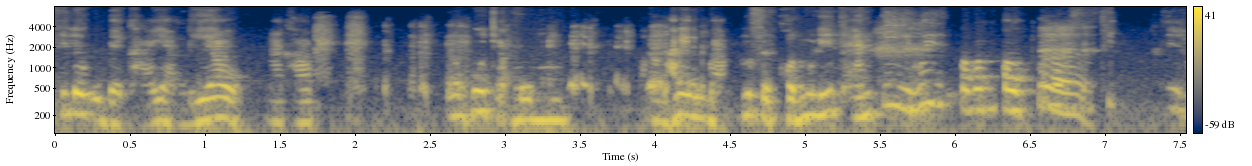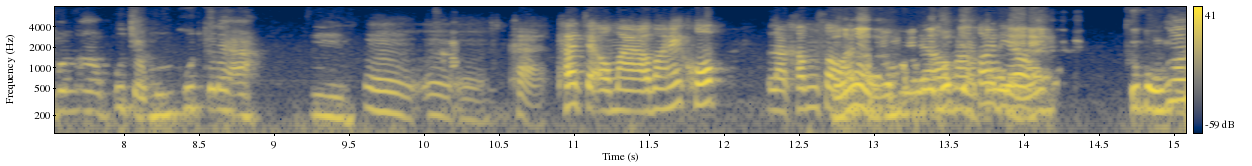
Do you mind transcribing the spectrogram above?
ที่เรื่องอุเบกขาอย่างเดียวนะครับต้องพูดจากมุมให้แบบรู้สึกคนมุนี้แอนตี้เฮ้ยตะวันตกที่ที่ชนเอาพูดจากมุมพุทธก็ได้อะอืมอืมอืมค่ะ ถ้าจะเอามาเอามาให้ครบหลักคำสอนเอามาเอามาข้อเดียวคือผมว่า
